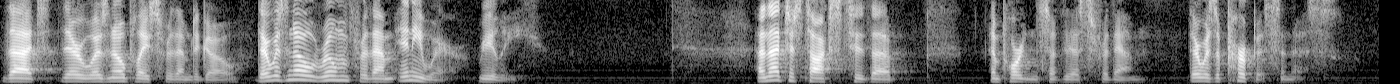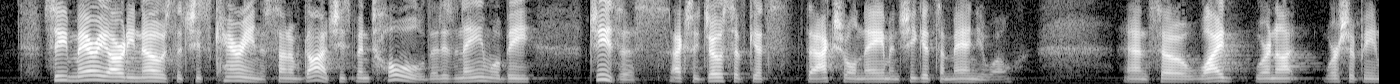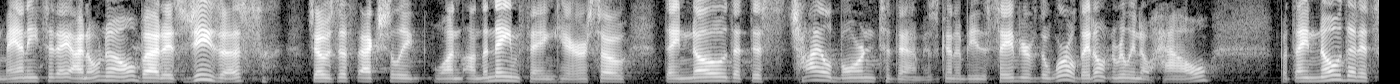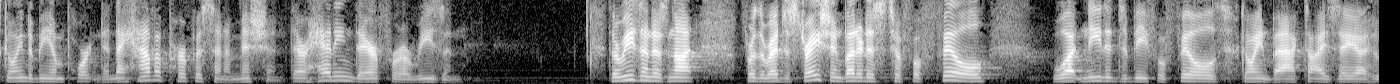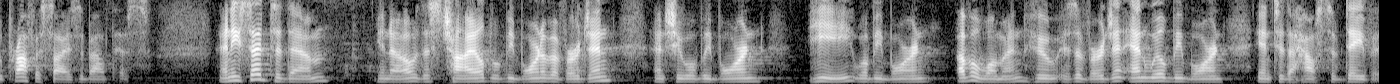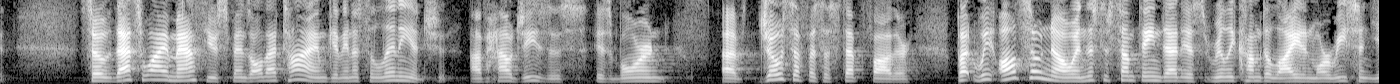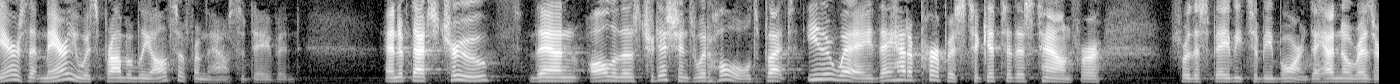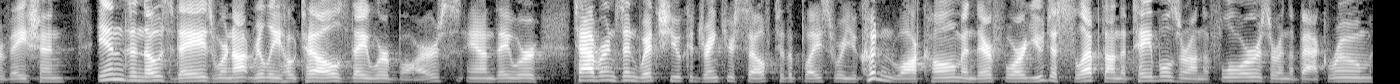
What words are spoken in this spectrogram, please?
that there was no place for them to go, there was no room for them anywhere, really. And that just talks to the importance of this for them. There was a purpose in this. See, Mary already knows that she's carrying the Son of God. She's been told that his name will be Jesus. Actually, Joseph gets the actual name and she gets Emmanuel. And so, why we're not worshiping Manny today, I don't know, but it's Jesus. Joseph actually won on the name thing here. So, they know that this child born to them is going to be the Savior of the world. They don't really know how, but they know that it's going to be important, and they have a purpose and a mission. They're heading there for a reason. The reason is not for the registration, but it is to fulfill what needed to be fulfilled, going back to Isaiah, who prophesies about this. And he said to them, You know, this child will be born of a virgin, and she will be born he will be born of a woman who is a virgin and will be born into the house of David. So that's why Matthew spends all that time giving us the lineage of how Jesus is born of Joseph as a stepfather. But we also know, and this is something that has really come to light in more recent years, that Mary was probably also from the house of David. And if that's true, then all of those traditions would hold. But either way, they had a purpose to get to this town for, for this baby to be born. They had no reservation. Inns in those days were not really hotels, they were bars, and they were taverns in which you could drink yourself to the place where you couldn't walk home, and therefore you just slept on the tables or on the floors or in the back room.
